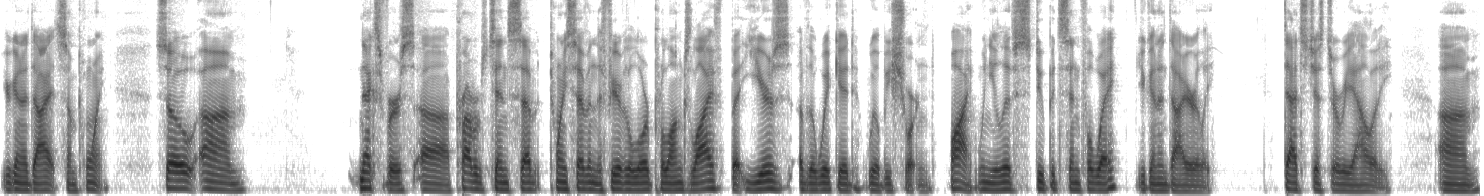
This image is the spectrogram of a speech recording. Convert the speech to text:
You're going to die at some point. So, um, next verse, uh, Proverbs 10 7, 27, the fear of the Lord prolongs life, but years of the wicked will be shortened. Why? When you live stupid, sinful way, you're going to die early. That's just a reality. Um,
